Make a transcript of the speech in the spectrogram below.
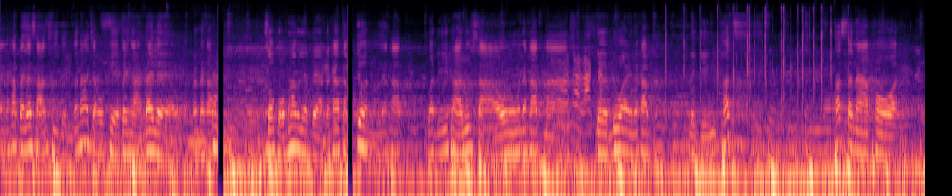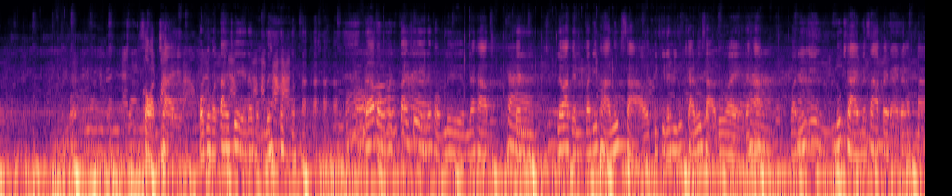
งนะครับใบละสามสี่หนึ่งก็น่าจะโอเคไปงานได้แล้วนะครับทรงผมห้ามเรียนแบบนะครับกับยนต์นะครับ วันนี้พาลูกสาวนะครับมาน่ารักจังเดินด้วยนะครับเด็กหญิงทัศ ทัศนาพร สอนชัย ผมเป็นคนตั้งชื่อเองนะผมลืมนะครับผมเป็นคนตั้งชื่อเองนะผมลืมนะครับ ค่ะเป็นเรียกว่าเป็นวันนี้พาลูกสาวจริงๆแล้วมีลูกชายลูกสาวด้วยนะครับ ค่ะ วันนี้เอ๊ะลูกชายไม่ทราบไปไหนนะครับมา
